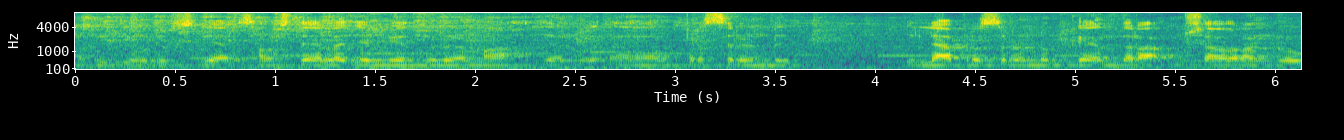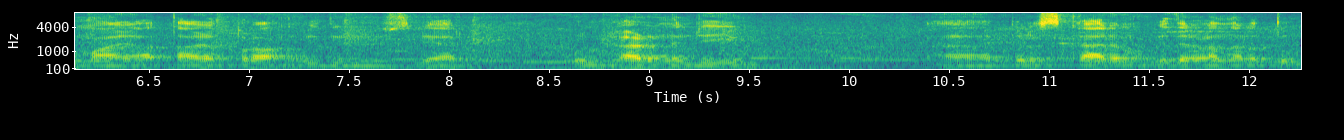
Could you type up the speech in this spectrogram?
മുഹ്യുദ്ദീൻ മുസ്ലിയാർ സമസ്ത കേരള ജംഇയത്തുൽ ഉലമ പ്രസിഡന്റ് ജില്ലാ പ്രസിഡന്റും കേന്ദ്ര മുഷാവർ അംഗവുമായ താഴപ്ര മുഹ്യുദ്ദീൻ മുസ്ലിയാർ ഉദ്ഘാടനം ചെയ്യും. പുരസ്കാരം വിതരണം നടത്തും.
